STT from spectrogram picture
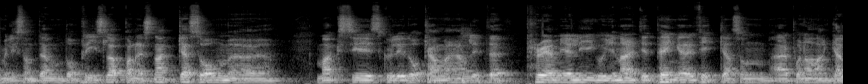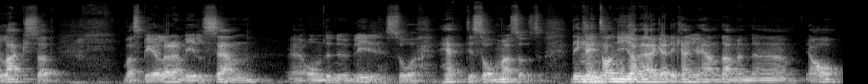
med liksom den, de prislapparna det snackas om. Eh, Maxi skulle ju då kamma hem lite Premier League och United-pengar i fickan som är på en annan galax. Så att vad spelaren vill sen om det nu blir så hett i sommar. Så, det kan ju ta nya vägar, det kan ju hända. Men eh, ja,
